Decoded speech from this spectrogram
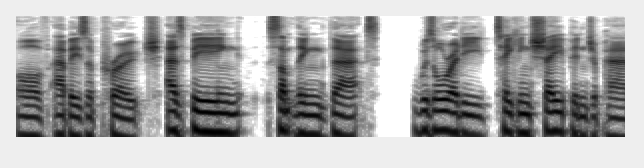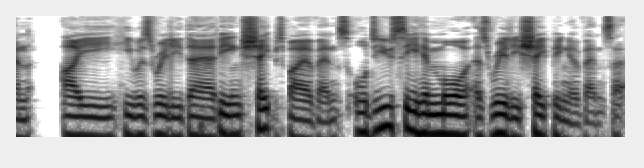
of Abe's approach as being something that was already taking shape in Japan i.e., he was really there being shaped by events, or do you see him more as really shaping events? Uh,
